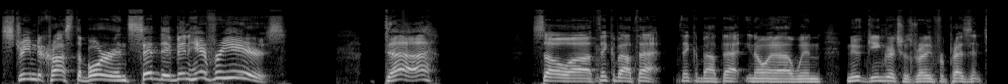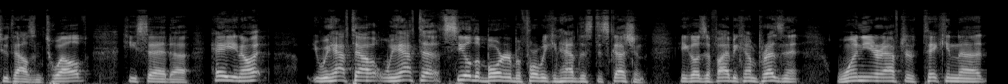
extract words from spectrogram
streamed across the border and said they've been here for years. Duh. So uh, think about that. Think about that. You know, uh, when Newt Gingrich was running for president in 2012, he said, uh, "Hey, you know what? We have to we have to seal the border before we can have this discussion." He goes, "If I become president, one year after taking uh,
